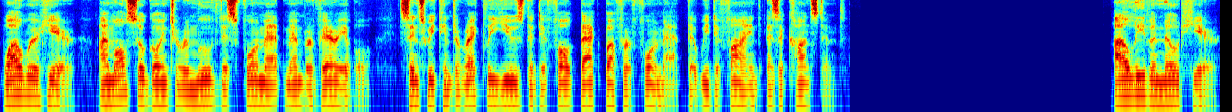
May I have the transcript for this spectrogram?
While we're here, I'm also going to remove this format member variable, since we can directly use the default back buffer format that we defined as a constant. I'll leave a note here,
